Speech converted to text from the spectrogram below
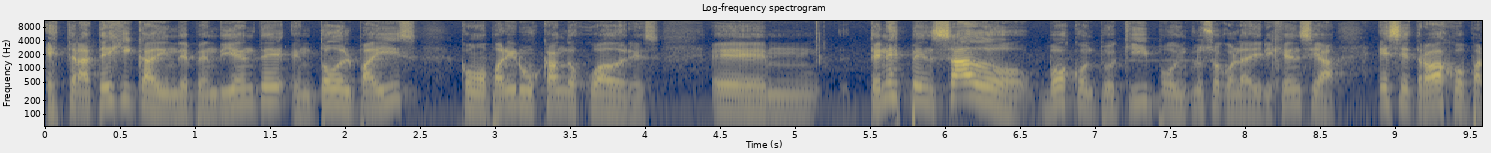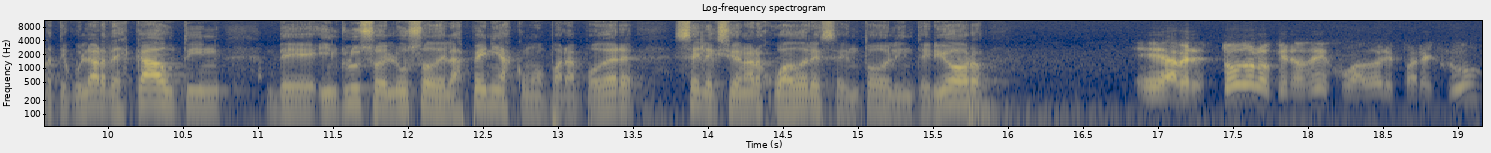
estratégica de Independiente en todo el país como para ir buscando jugadores. Eh, ¿Tenés pensado vos con tu equipo, incluso con la dirigencia, ese trabajo particular de scouting, de incluso el uso de las peñas como para poder seleccionar jugadores en todo el interior? Eh, a ver, todo lo que nos dé jugadores para el club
